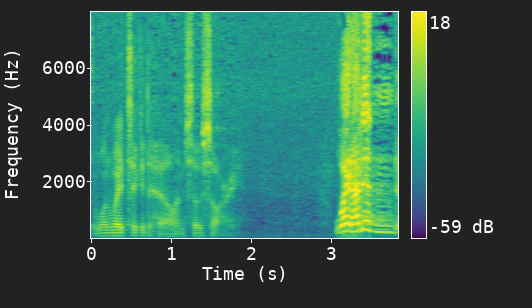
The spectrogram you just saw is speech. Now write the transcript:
the one way ticket to hell. I'm so sorry. Wait, I didn't.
